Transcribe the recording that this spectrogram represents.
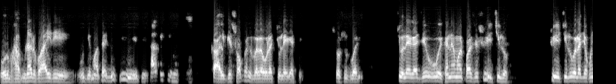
ওর ভাবনার বাইরে ও যে মাথায় ঢুকিয়ে নিয়েছে। কালকে কি হচ্ছে কালকে সকালবেলা ওরা চলে গেছে শ্বশুর বাড়ি চলে গেছে ও এখানে আমার পাশে শুয়েছিল। শুয়েছিল ওরা যখন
